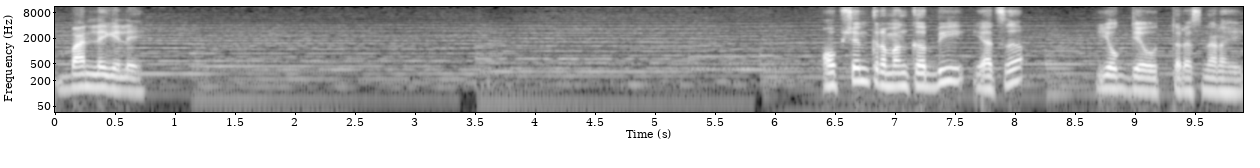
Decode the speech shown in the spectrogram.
बांधले गेले? ऑप्शन क्रमांक बी याचं योग्य उत्तर असणार आहे.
